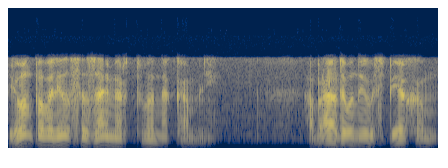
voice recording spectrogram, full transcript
и он повалился замертво на камни. Обрадованный успехом,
